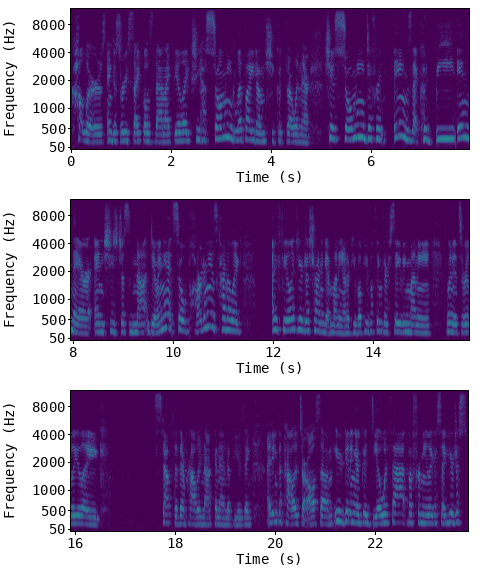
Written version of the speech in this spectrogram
colors and just recycles them. I feel like she has so many lip items she could throw in there. She has so many different things that could be in there and she's just not doing it. So part of me is kind of like, I feel like you're just trying to get money out of people. People think they're saving money when it's really like stuff that they're probably not going to end up using. I think the palettes are awesome. You're getting a good deal with that, but for me, like I said, you're just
